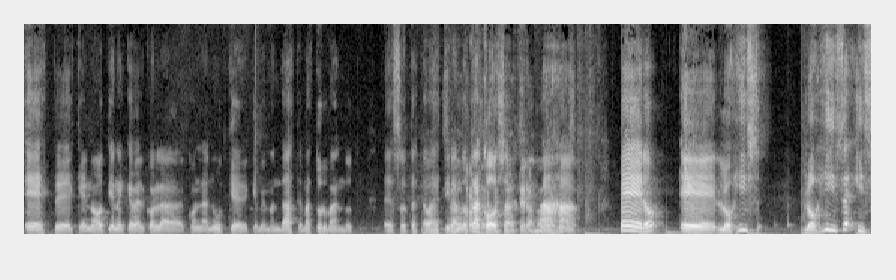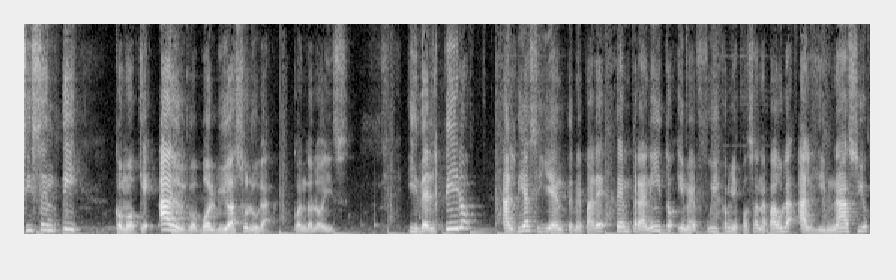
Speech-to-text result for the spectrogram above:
este, que no tienen que ver con la, con la nud que, que me mandaste, masturbándote. Eso te estabas estirando otra, cosa. Ajá. Pero eh, los hice, los hice y sí sentí como que algo volvió a su lugar cuando lo hice. Y del tiro, al día siguiente me paré tempranito y me fui con mi esposa Ana Paula al gimnasio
